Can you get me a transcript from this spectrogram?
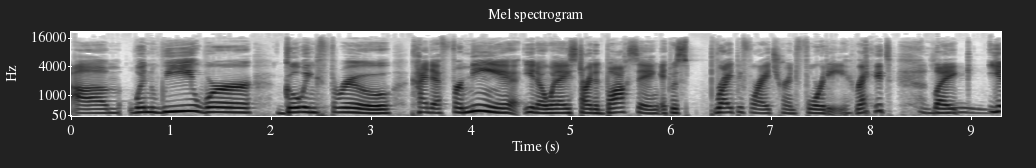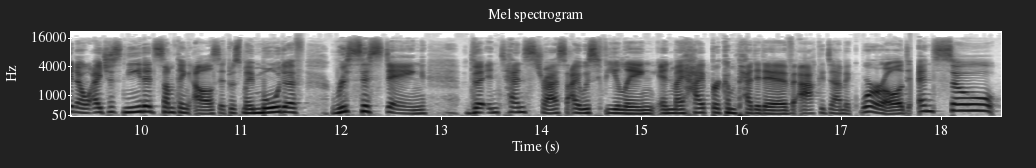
um, when we were going through kind of, for me, you know, when I started boxing, it was right before I turned 40, right? Like, you know, I just needed something else. It was my mode of resisting the intense stress I was feeling in my hyper competitive academic world. And so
